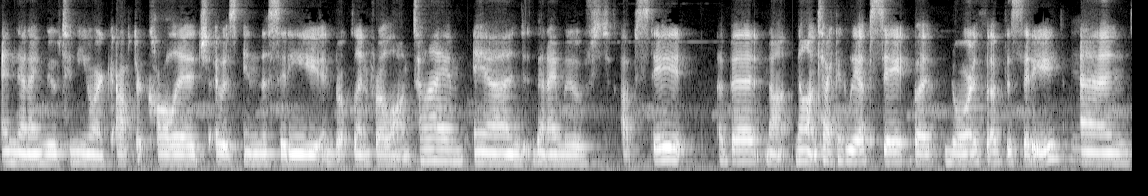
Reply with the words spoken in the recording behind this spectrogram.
and then I moved to New York after college. I was in the city in Brooklyn for a long time and then I moved upstate a bit, not not technically upstate, but north of the city. Yeah. And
